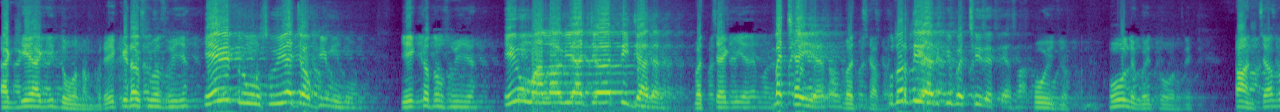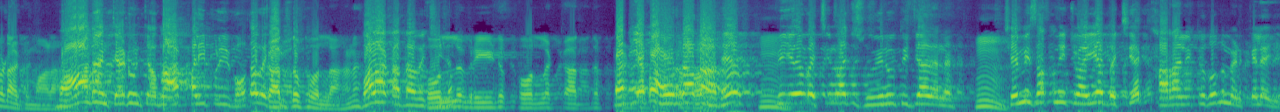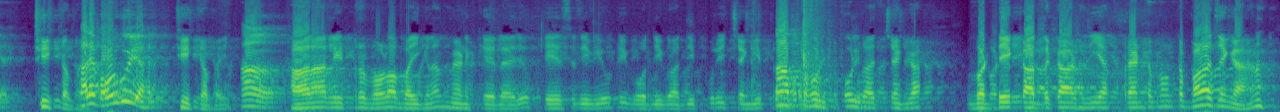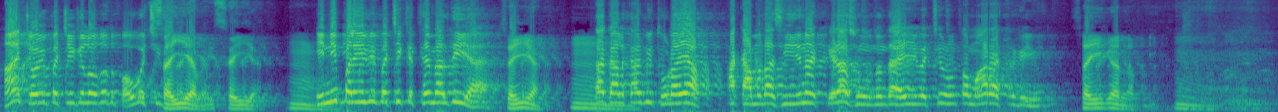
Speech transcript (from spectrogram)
ਅੱਗੇ ਆ ਗਈ 2 ਨੰਬਰ। ਇਹ ਕਿਹੜਾ ਸੂਆ ਸੂਈ ਆ? ਇਹ ਵੀ ਪਲੂਣ ਸੂਈ ਹੈ ਚੌਕੀ ਮੂੰਹੋਂ ਇਹ ਕਦੋਂ ਸੂਈ ਆ? ਇਹਨੂੰ ਮੰਨ ਲਓ ਵੀ ਅੱਜ ਤੀਜਾ ਦਿਨ ਹੈ। ਬੱਚਾ ਕੀ ਇਹਦੇ ਮਗਰ ਬੱਚਾ ਹੀ ਹੈ ਬੱਚਾ। ਕੁਦਰਤੀ ਕੀ ਬੱਚੀ ਦਿੱਤੇ ਆ ਸਾਰਾ ਕੋਈ ਨਹੀਂ। ਖੋਲ ਦੇ ਬਈ ਤੋੜ ਦੇ। ਢਾਂਚਾ ਬੜਾ ਕਮਾਲ ਆ। ਬਾਹਰ ਢਾਂਚਾ ਢੂੰਚਾ ਬਾਹਰ ਪਲੀ ਪੁਲੀ ਬਹੁਤਾ ਬੱਚੀ ਕੱਦ ਫੁੱਲ ਆ ਹਨਾ? ਬੜਾ ਕਰਦਾ ਬੱਚੀ ਦਾ। ਫੁੱਲ ਬਰੀਡ ਫੁੱਲ ਕੱਦ ਬਾਕੀ ਆਪਾਂ ਹੋਰ ਦਾ ਦੱਸਦੇ ਆ ਵੀ ਜਿਵੇਂ ਬੱਚੀ ਨੂੰ ਅੱਜ ਸੂਈ ਨੂੰ ਤੀਜਾ ਦਿਨ ਹੈ। ਹੂੰ। 6ਵੀਂ 7ਵੀਂ ਚੁਆਈ ਆ ਬੱਚੀ 18 ਲੀਟਰ ਦੁੱਧ ਮਿਣ ਕੇ ਲੈ ਜਾ ਠੀਕ ਆ ਬਾਈ। ਹਾਲੇ ਬਹੁਤ ਕੋਈ ਆ। ਠੀਕ ਆ ਬਾਈ। ਹਾਂ। 18 ਲੀਟਰ ਬੋਲਾ ਬਾਈ ਕਹਿੰਦਾ ਮਿਣ ਕੇ ਲੈ ਜਾਓ। ਕੇਸ ਦੀ ਬਿਊਟੀ ਬੋਦੀ ਬਾਦੀ ਪੂਰੀ ਚੰਗੀ ਪੂਰਾ ਚੰਗਾ। ਵੱਡੇ ਕੱਦ ਕਾਠ ਦੀ ਆ ਪ੍ਰਿੰਟ ਪ੍ਰਿੰਟ ਬੜਾ ਚੰਗਾ ਹਨਾ? ਹਾਂ 24 25 ਕਿਲੋ ਦੁੱਧ ਪਾਉ ਬੱਚੀ। ਸਹੀ ਆ ਬਾਈ ਸਹੀ ਆ। ਇੰਨੀ ਪਲੀ ਵੀ ਬੱਚੀ ਕਿੱਥੇ ਮਿਲਦੀ ਆ? ਸਹੀ ਆ। ਤਾਂ ਗੱਲ ਕਰ ਵੀ ਥੋੜਾ ਜਿਹਾ ਆ ਕੰਮ ਦਾ ਸੀਜ਼ਨ ਆ ਕਿਹੜਾ ਸੂਣ ਦਿੰਦਾ ਇਹ ਜੀ ਬੱਚੇ ਹੁਣ ਤਾਂ ਮਹਾਰਾਸ਼ਟਰ ਗਈ ਹੁੰਦੀ ਸਹੀ ਗੱਲ ਆ ਹੂੰ।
